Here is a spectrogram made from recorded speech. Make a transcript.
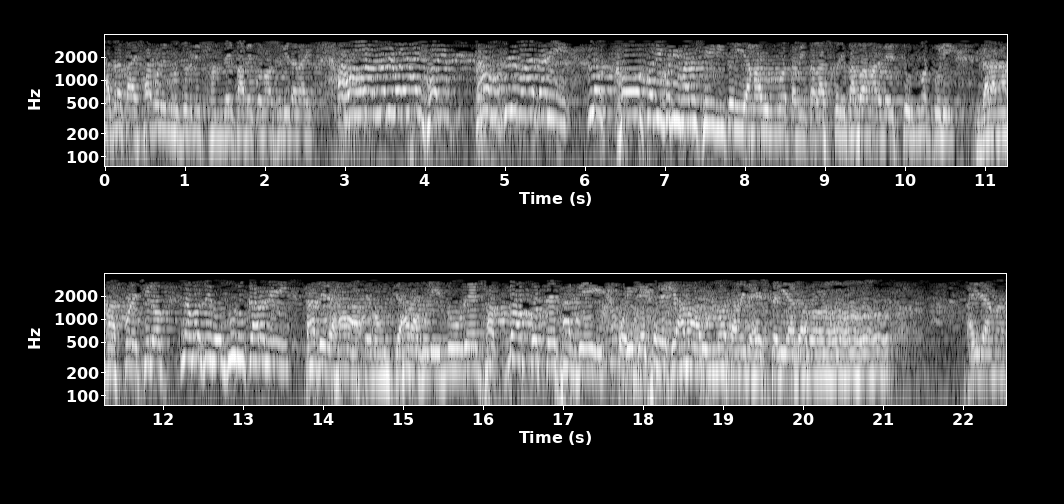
হাজরত আয়সা বলেন হুজুর সন্দেহ পাবে, কোনো অসুবিধা নাই। লক্ষ কোটি কোটি মানুষের ভিতরেই আমার উন্মত আমি তালাশ করে পাবো আমার বেশ উন্মত গুলি যারা নামাজ পড়েছিল, নামাজের অজুর কারণে তাদের হাত এবং চেহারাগুলি নূরে ঝকমক করতে থাকবে। ওই দেখে দেখে আমার উন্মত আমি বেহেস্তে নিয়ে যাব। ভাইরা আমার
